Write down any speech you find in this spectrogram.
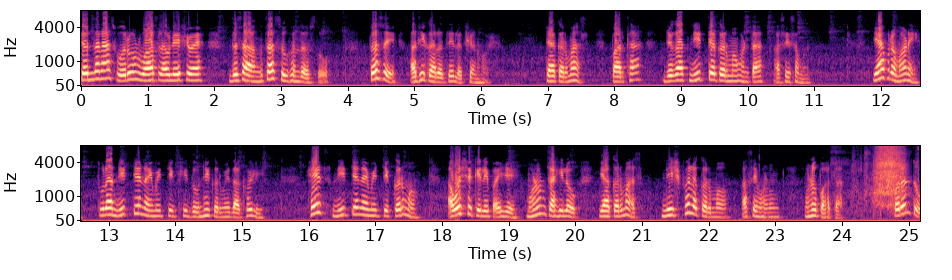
चंदनास वरून वास लावल्याशिवाय जसा अंगचा सुगंध असतो तसे अधिकाराचे लक्षण होय. त्या कर्मास पार्था जगात नित्य कर्म म्हणतात असे समज. याप्रमाणे तुला नित्य नैमित्तिक ही दोन्ही कर्मे दाखवली. हेच नित्य नैमित्तिक कर्म अवश्य केले पाहिजे म्हणून काही लोक या कर्मास निष्फल कर्म असे म्हणून म्हणू पाहतात परंतु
